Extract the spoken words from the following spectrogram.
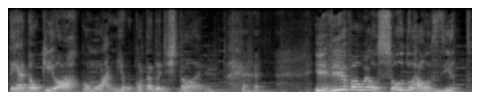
Tem a Belchior como um amigo contador de histórias. e viva o Eu Sou do Raulzito.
